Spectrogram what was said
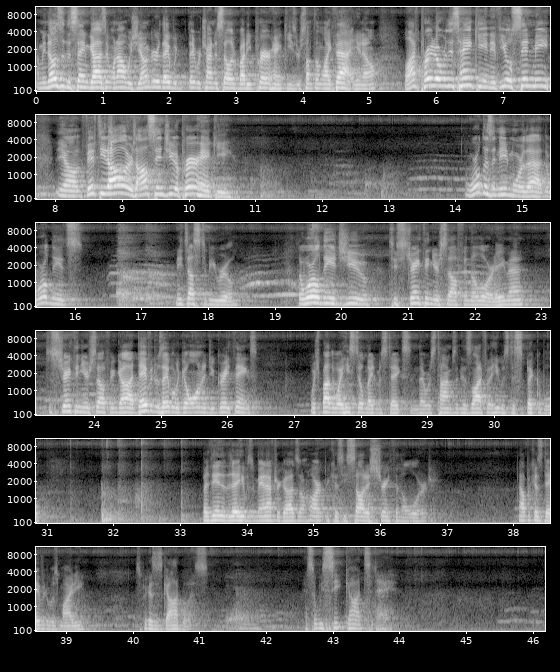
I mean, those are the same guys that when I was younger, they, would, they were trying to sell everybody prayer hankies or something like that, you know. Well, I've prayed over this hanky, and if you'll send me, you know, $50, I'll send you a prayer hanky. The world doesn't need more of that. The world needs, needs us to be real. The world needs you to strengthen yourself in the Lord. Amen? To strengthen yourself in God. David was able to go on and do great things which by the way he still made mistakes and there was times in his life that he was despicable but at the end of the day he was a man after god's own heart because he sought his strength in the lord. Not because david was mighty it's because his god was. And so we seek god today.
